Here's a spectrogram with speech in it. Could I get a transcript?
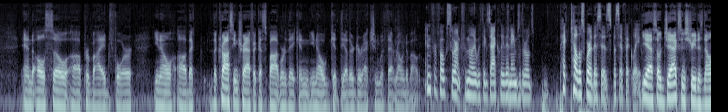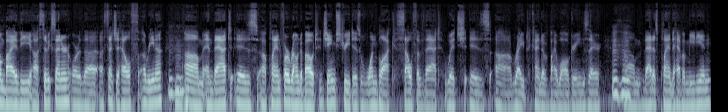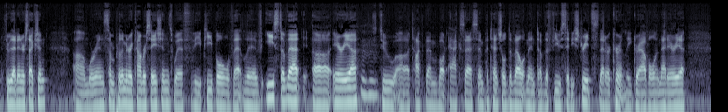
and also uh, provide for you know uh, the the crossing traffic a spot where they can you know get the other direction with that roundabout. And for folks who aren't familiar with exactly the names of the roads, pick tell us where this is specifically. Yeah, so Jackson Street is down by the uh, Civic Center or the Essentia Health Arena, um, and that is uh, planned for a roundabout. James Street is one block south of that, which is uh, right kind of by Walgreens there. Um, that is planned to have a median through that intersection. Um, we're in some preliminary conversations with the people that live east of that uh, area to uh, talk to them about access and potential development of the few city streets that are currently gravel in that area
